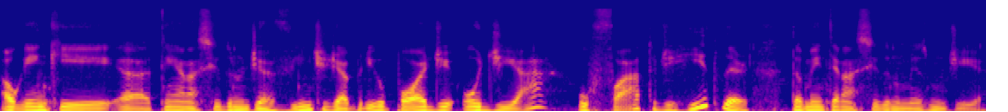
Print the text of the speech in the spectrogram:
alguém que uh, tenha nascido no dia 20 de abril pode odiar o fato de Hitler também ter nascido no mesmo dia.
